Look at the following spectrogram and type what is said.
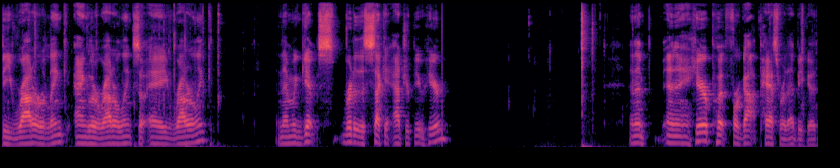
the router link, Angular router link. So A router link. And then we get rid of the second attribute here. And then and then here put forgot password. That'd be good.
